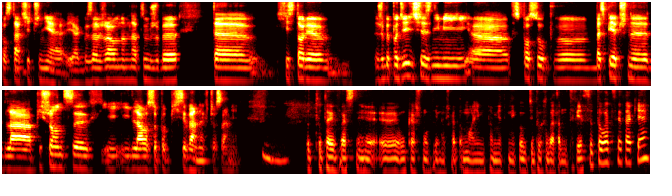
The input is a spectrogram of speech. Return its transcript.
postaci, czy nie. Jakby zależało nam na tym, żeby te historie, żeby podzielić się z nimi e, w sposób e, bezpieczny dla piszących i, i dla osób opisywanych czasami. To tutaj właśnie e, Łukasz mówi na przykład o moim pamiętniku, gdzie były chyba tam dwie sytuacje takie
